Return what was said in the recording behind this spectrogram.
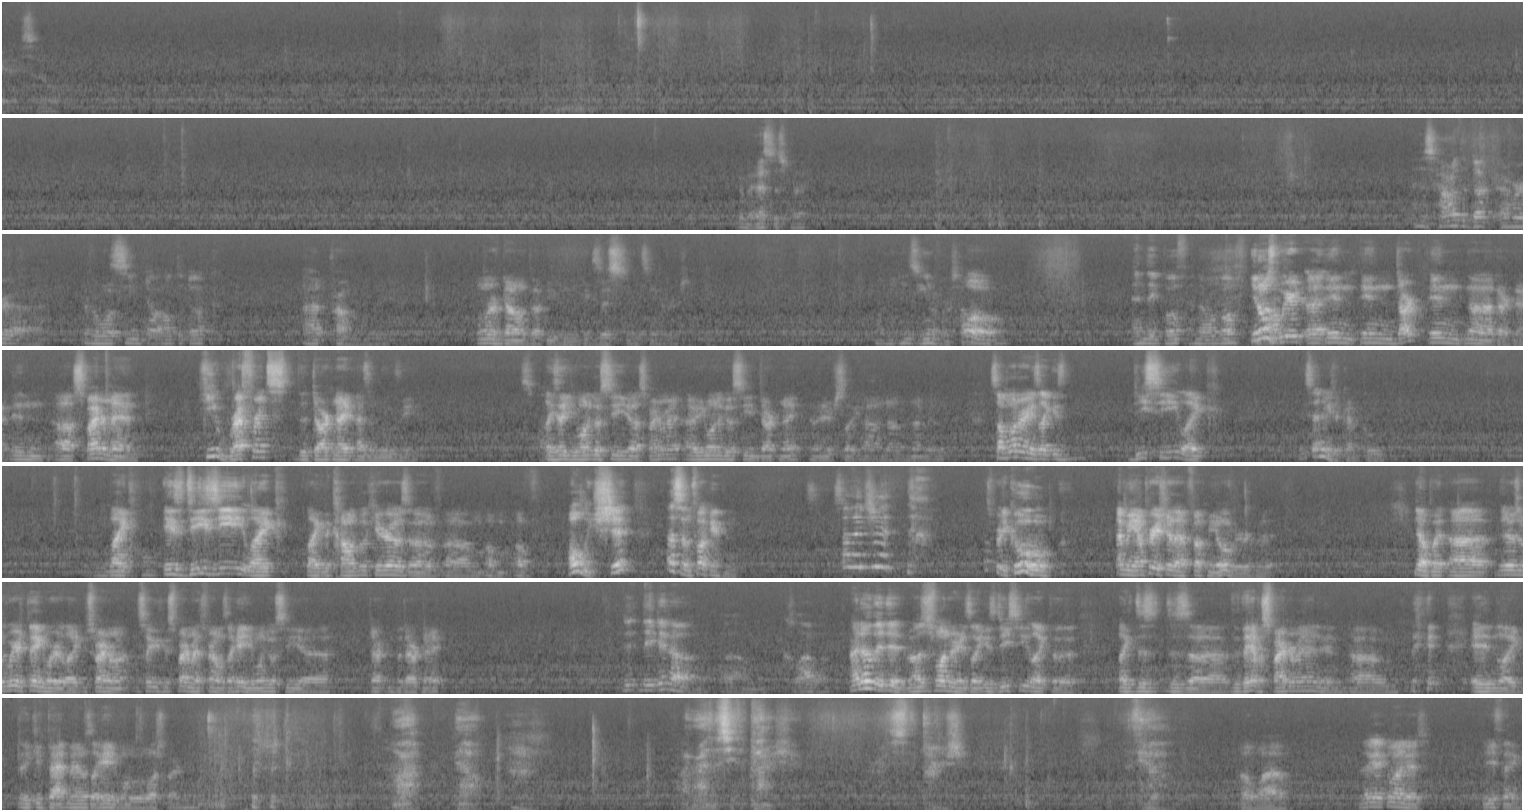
Okay, so. Got my Estus back. Has Howard the Duck ever uh, Ever what? seen Donald the Duck? Uh, probably. I wonder if Donald Duck even exists in this universe. I mean, he's universe. Oh, And they both, and they're all both. you know what's weird? Uh, in in Dark in no not Dark Knight in uh, Spider Man, he referenced the Dark Knight as a movie. Like, he's like, you want to go see uh, Spider Man? Uh, you want to go see Dark Knight? And they're just like, oh no, not really. So I'm wondering, is like, is DC like these enemies are kind of cool. Like, is DC like like the comic book heroes of um of, of holy shit? That's some fucking. It's not that shit. That's pretty cool. I mean, I'm pretty sure that fucked me over, but. No, but uh, there's a weird thing where like Spider-Man, it's like Spider-Man's friend was like, "Hey, you want to go see uh, Dark, the Dark Knight?" They, they did a um, collab. I know they did, but I was just wondering, is like, is DC like the, like, does does uh, do they have a Spider-Man and um, and like, like Batman was like, "Hey, want to go watch Spider-Man?" No. I'd rather see the Punisher. You know. Oh wow. Okay, come on, guys. Do your thing.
